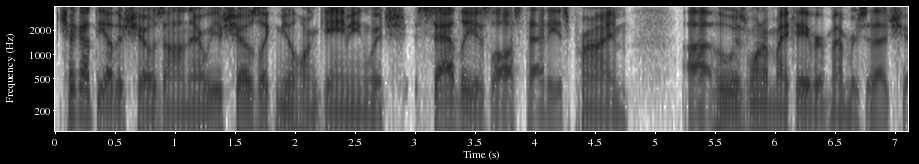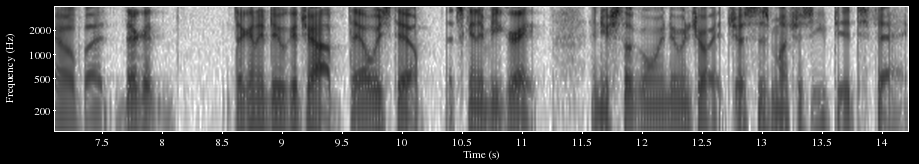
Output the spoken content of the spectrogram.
Check out the other shows on there. We have shows like Mulehorn Gaming, which sadly is lost Thaddeus Prime, uh, who was one of my favorite members of that show. But they're good. They're going to do a good job. They always do. It's going to be great, and you're still going to enjoy it just as much as you did today.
